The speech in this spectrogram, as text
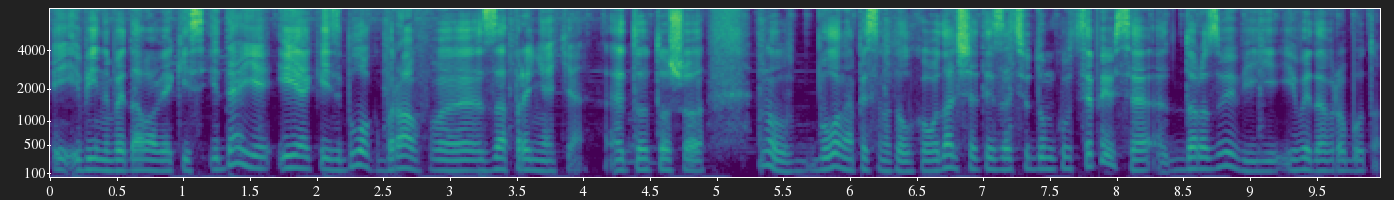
і він видавав якісь ідеї, і якийсь блок брав е, за прийняття. Е, То, то що ну, було написано толково. Далі ти за цю думку вцепився, дорозвив її і видав роботу.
